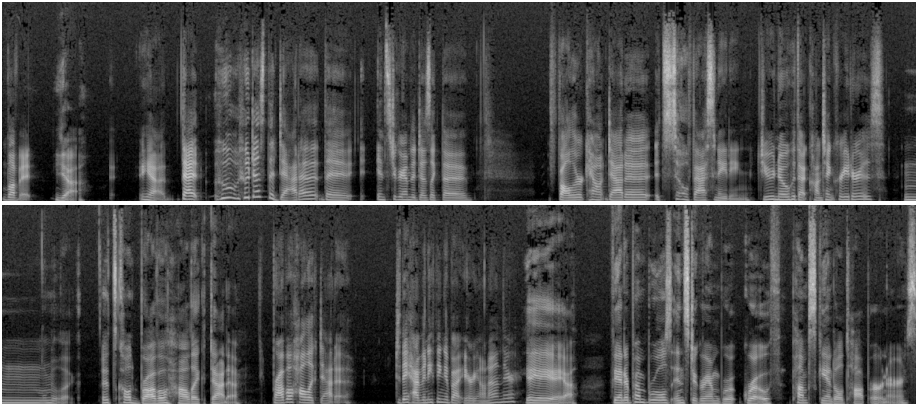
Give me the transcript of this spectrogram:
Love it. yeah. Yeah, that who who does the data? The Instagram that does like the follower count data. It's so fascinating. Do you know who that content creator is? Mm, let me look. It's called Bravo Holic Data. Bravo Holic Data. Do they have anything about Ariana on there? Yeah, yeah, yeah, yeah. Vanderpump Rules Instagram gro- growth, pump scandal top earners.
